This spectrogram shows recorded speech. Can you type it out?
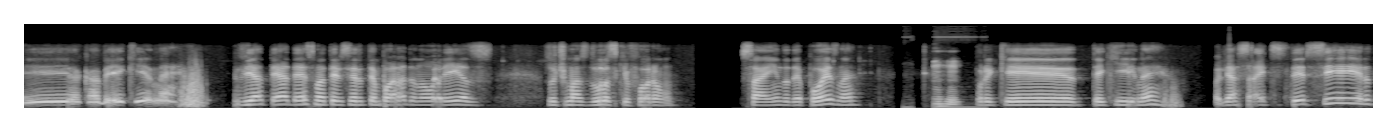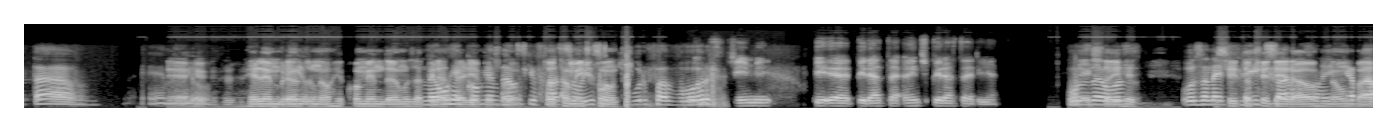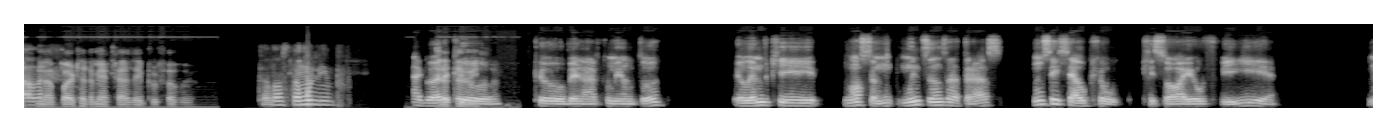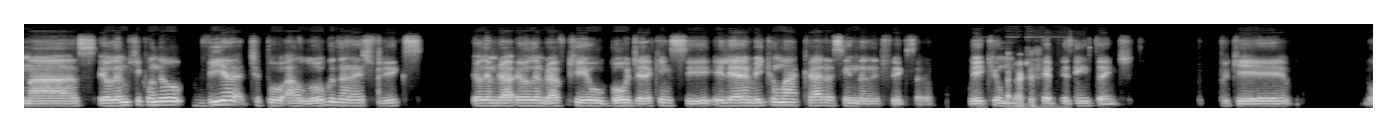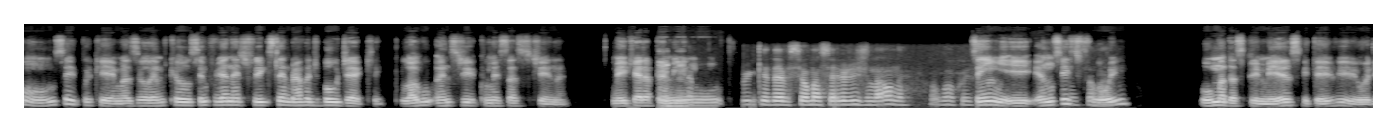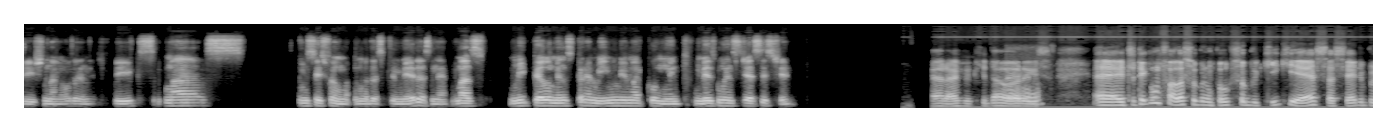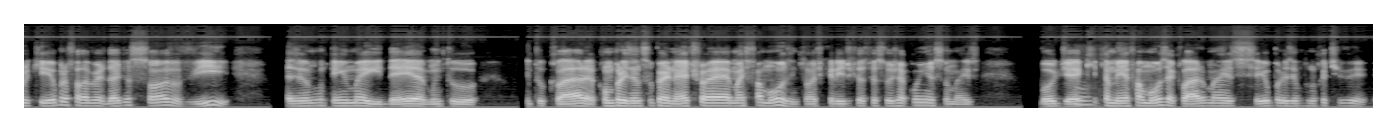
E acabei que, né? Vi até a 13 terceira temporada, não olhei as, as últimas duas que foram saindo depois, né? Uhum. Porque tem que, né? Olhar sites terceiro e tal. É É, meio. re- relembrando, meio- não recomendamos a Não pirataria, recomendamos pessoal. que façam Totalmente isso, contra. por favor. Time é, pirata, anti-pirataria. É Usa, isso aí, usa, usa Receita Netflix, Federal, aí que não é bate bala. na porta da minha casa aí, por favor. Então nós estamos limpos. Agora que o, que o Bernardo comentou, eu lembro que, nossa, mu- muitos anos atrás, não sei se é algo que, eu, que só eu via, mas eu lembro que quando eu via, tipo, a logo da Netflix, eu lembrava, eu lembrava que o BoJack em si, ele era meio que uma cara, assim, da Netflix, sabe? Meio que um Caraca. representante. Porque, bom, não sei porquê, mas eu lembro que eu sempre via Netflix e lembrava de BoJack, logo antes de começar a assistir, né? Meio que era pra Uhum. mim um, Porque deve ser uma série original, né? Alguma coisa Sim, e eu não sei se foi uma das primeiras que teve original da Netflix, mas não sei se foi uma, uma das primeiras, né? Mas me, pelo menos pra mim me marcou muito, mesmo antes de assistir. Caraca, que da hora É. isso. É, tu tem como falar sobre um pouco sobre o que que é essa série? Porque eu, pra falar a verdade, eu só vi, mas eu não tenho uma ideia muito muito clara. Como, por exemplo, Supernatural é mais famoso, então acho que acredito que as pessoas já conheçam, mas BoJack também é famoso, é claro, mas eu, por exemplo, nunca tive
